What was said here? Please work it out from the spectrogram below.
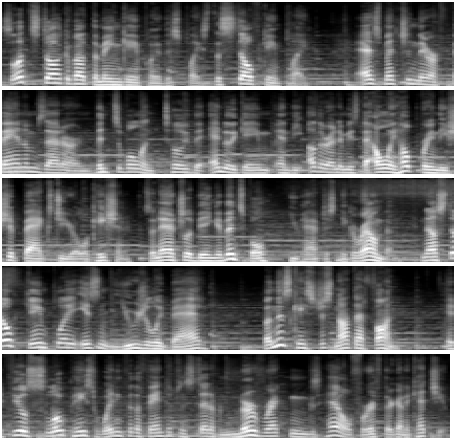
So let's talk about the main gameplay of this place, the stealth gameplay. As mentioned, there are phantoms that are invincible until the end of the game, and the other enemies that only help bring these ship bags to your location. So naturally being invincible, you have to sneak around them. Now stealth gameplay isn't usually bad, but in this case it's just not that fun. It feels slow-paced waiting for the phantoms instead of nerve-wracking as hell for if they're gonna catch you.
